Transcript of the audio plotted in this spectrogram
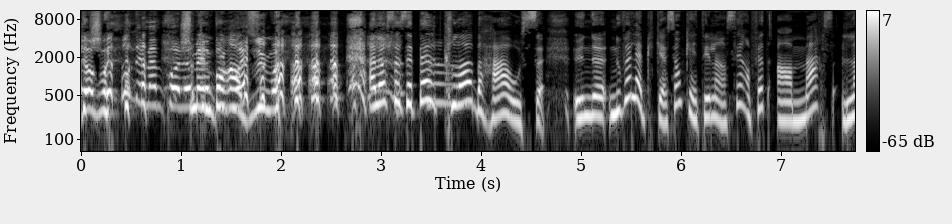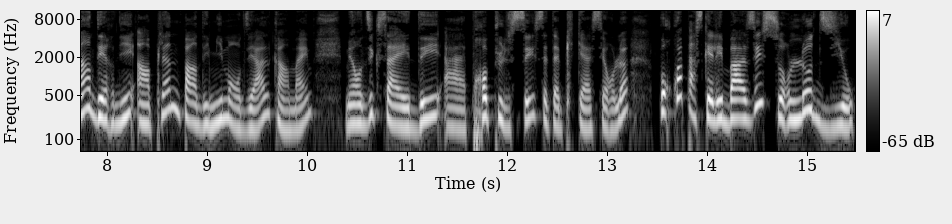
Donc, On même pas là. je suis même pas rendue, moi. Alors, ça s'appelle Clubhouse, une nouvelle application qui a été lancée, en fait, en mars l'an dernier, en pleine pandémie mondiale, quand même. Mais on dit que ça a aidé à propulser cette application-là. Pourquoi? Parce qu'elle est basée sur l'audio.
